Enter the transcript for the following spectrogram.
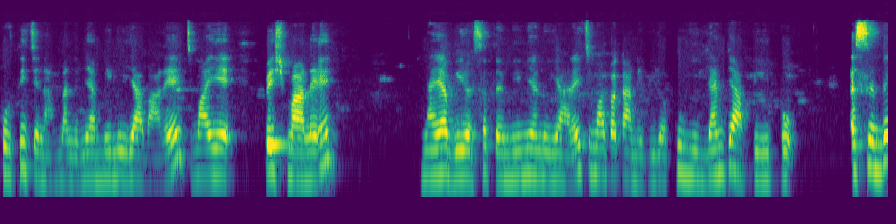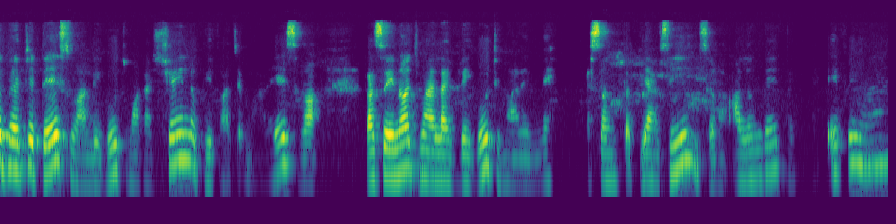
ကိုသိချင်တာမှန်တယ်များမေးလို့ရပါတယ်ကျွန်မရဲ့ page မှာလည်းနိုင်ရောက်ပြီးတော့ဆက်သွယ်မေးမြန်းလို့ရတယ်ကျွန်မဘက်ကနေပြီးတော့ကုညီလမ်းပြပေးဖို့အစင်သစ်ပဲဖြစ်တယ်ဆိုတာလေးကိုကျွန်မက share လုပ်ပေးသွားချင်ပါတယ်ဆိုတော့ဒါဆိုရင်တော့ကျွန်မ live လေးကိုဒီမှာနေအ ဆုံးသတ်ပြစီဆိုတော့အားလုံးပဲ everyone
